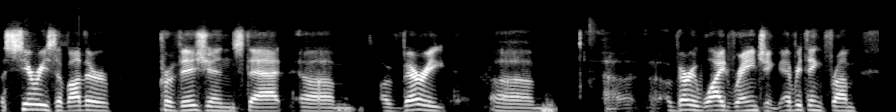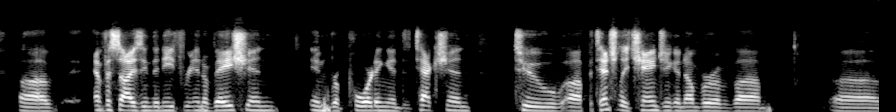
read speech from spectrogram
a series of other provisions that um, are very, um, uh, very wide ranging. Everything from uh, emphasizing the need for innovation in reporting and detection to uh, potentially changing a number of um, uh,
